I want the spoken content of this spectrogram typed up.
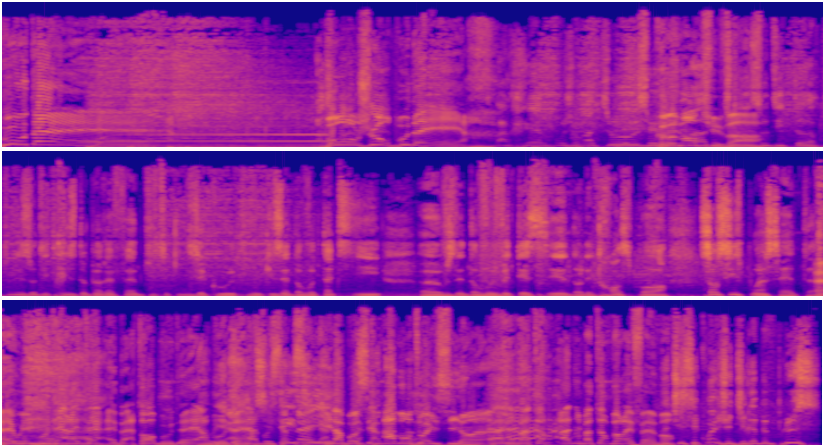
Boudère. Bonjour Boudère. Bonjour à tous. Comment à tu tous vas les auditeurs, toutes les auditrices de Beurre FM, tous ceux qui nous écoutent, vous qui êtes dans vos taxis, euh, vous êtes dans vos VTC, dans les transports, 106.7. Eh oui, Boudère était. Eh ben attends, Boudère, Ah oui, Boudère. il a bossé Il a il bossé a même, avant euh, toi ici, hein, animateur, animateur Beurre FM. hein. Mais tu sais quoi, je dirais même plus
